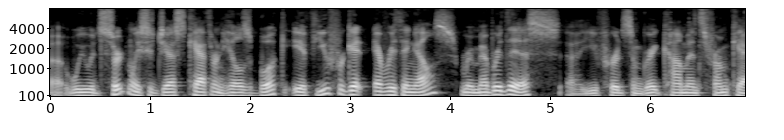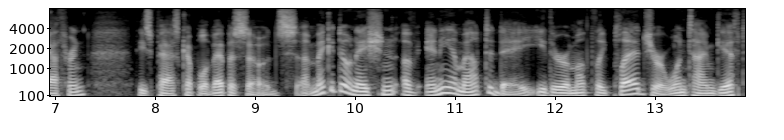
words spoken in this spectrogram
uh, we would certainly suggest Katherine Hill's book. If you forget everything else, remember this. Uh, you've heard some great comments from Katherine these past couple of episodes. Uh, make a donation of any amount today, either a monthly pledge or a one time gift.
